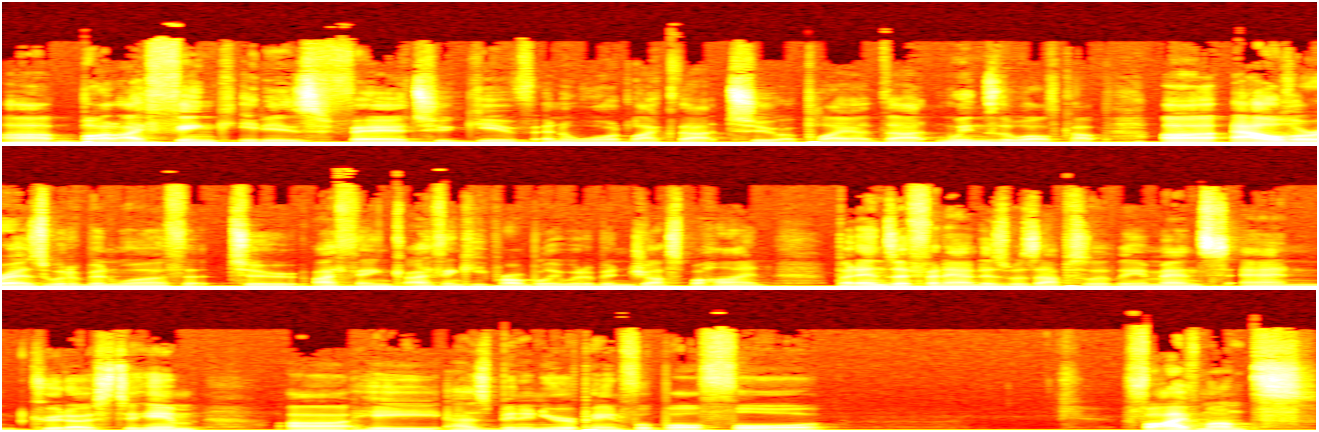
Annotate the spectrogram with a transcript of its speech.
Uh, but I think it is fair to give an award like that to a player that wins the World Cup. Uh, Alvarez would have been worth it too. I think. I think he probably would have been just behind. But Enzo Fernandez was absolutely immense, and kudos to him. Uh, he has been in European football for five months.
